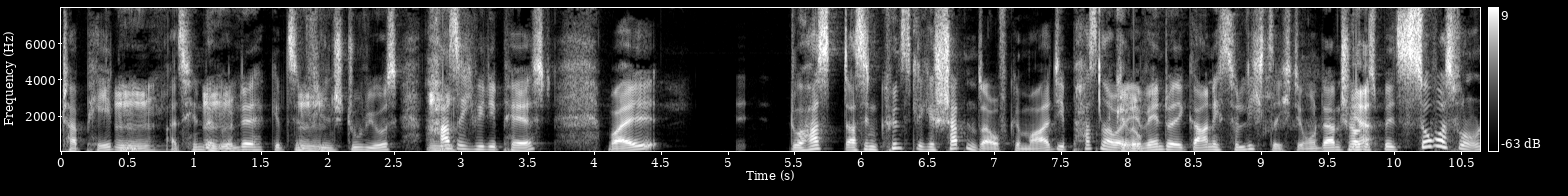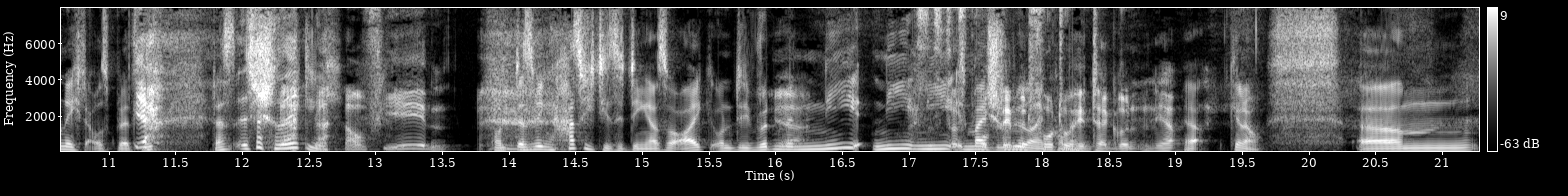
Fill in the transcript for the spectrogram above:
Tapeten mhm. als Hintergründe, mhm. gibt es in mhm. vielen Studios, hasse ich wie die Pest, weil du hast, da sind künstliche Schatten drauf gemalt, die passen aber genau. eventuell gar nicht zur Lichtrichtung. Und dann schaut ja. das Bild sowas von unecht aus plötzlich. Ja. Das ist schrecklich. Auf jeden. Und deswegen hasse ich diese Dinger so arg und die würden ja. mir nie, nie, das nie in mein Problem Studio mit Fotohintergründen, ja. Ja, genau. Ähm,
